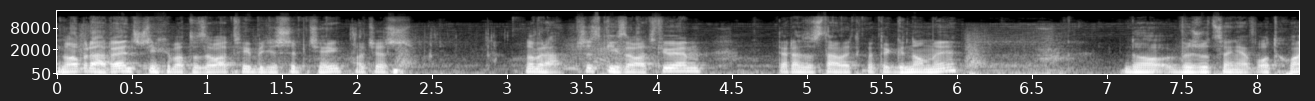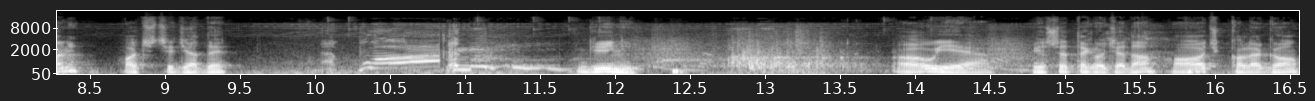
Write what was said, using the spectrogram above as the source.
Dobra, ręcznie chyba to załatwię i będzie szybciej, chociaż... Dobra, wszystkich załatwiłem. Teraz zostały tylko te gnomy do wyrzucenia w otchłań. Chodźcie, dziady. Gini. Oh yeah. Jeszcze tego dziada. Chodź, kolego.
